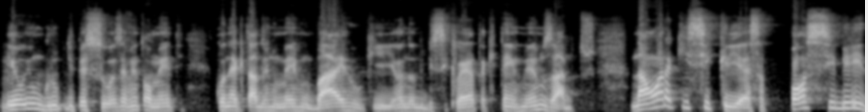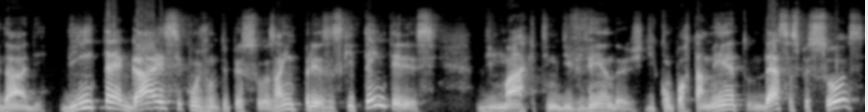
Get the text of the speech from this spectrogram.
Eu e um grupo de pessoas, eventualmente conectados no mesmo bairro, que andam de bicicleta, que têm os mesmos hábitos. Na hora que se cria essa possibilidade de entregar esse conjunto de pessoas a empresas que têm interesse de marketing, de vendas, de comportamento dessas pessoas,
